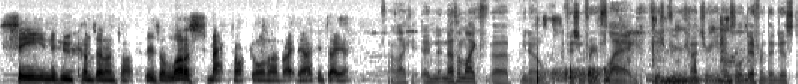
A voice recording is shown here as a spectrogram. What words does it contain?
seeing who comes out on top. There's a lot of smack talk going on right now. I can tell you. I like it. And nothing like uh, you know fishing for your flag, fishing for your country. You know, it's a little different than just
